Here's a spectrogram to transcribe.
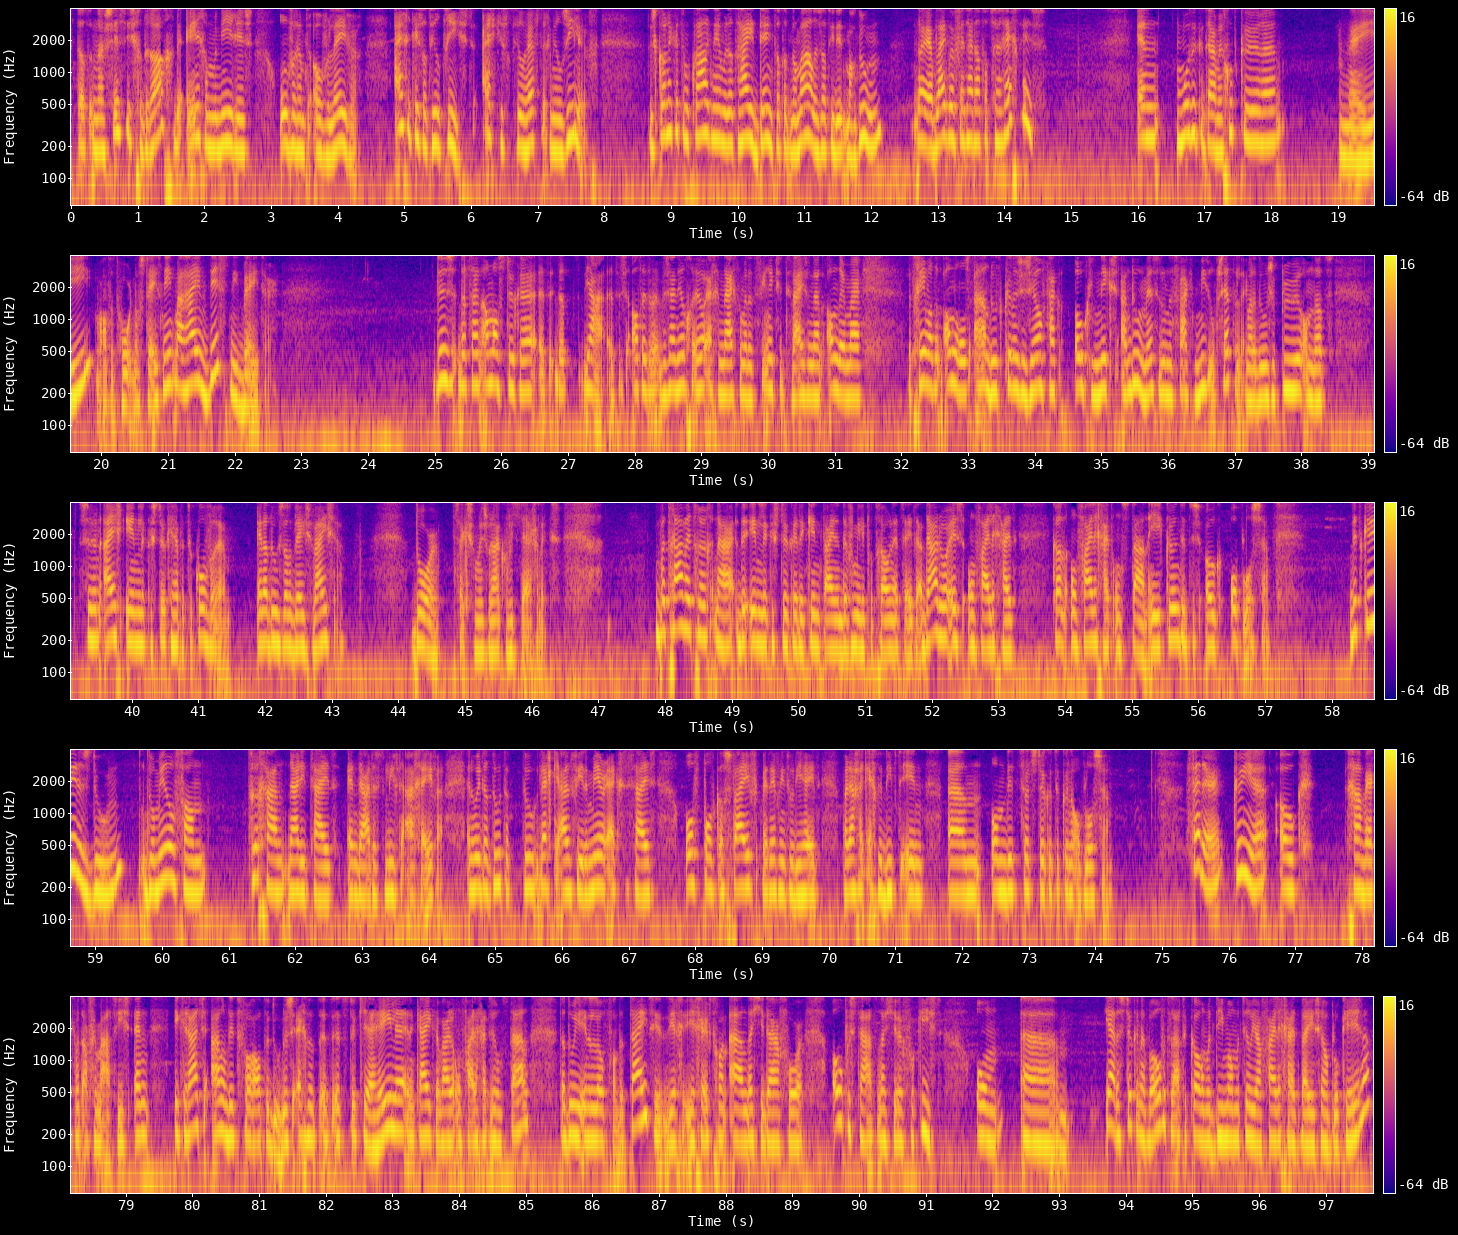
Dat narcistisch gedrag de enige manier is om voor hem te overleven. Eigenlijk is dat heel triest. Eigenlijk is dat heel heftig en heel zielig. Dus kan ik het hem kwalijk nemen dat hij denkt dat het normaal is dat hij dit mag doen? nou ja, blijkbaar vindt hij dat dat zijn recht is. En moet ik het daarmee goedkeuren? Nee, want het hoort nog steeds niet. Maar hij wist niet beter. Dus dat zijn allemaal stukken. Het, dat, ja, het is altijd, we zijn heel, heel erg geneigd om met het vingertje te wijzen naar een ander. Maar hetgeen wat een ander ons aandoet, kunnen ze zelf vaak ook niks aan doen. Mensen doen het vaak niet opzettelijk. Maar dat doen ze puur omdat ze hun eigen innerlijke stukken hebben te coveren. En dat doen ze dan op deze wijze. Door seksueel misbruik of iets dergelijks. We gaan weer terug naar de innerlijke stukken, de kindpijn, de familiepatronen, et cetera. Daardoor is onveiligheid, kan onveiligheid ontstaan. En je kunt het dus ook oplossen. Dit kun je dus doen door middel van teruggaan naar die tijd en daar dus de liefde aan geven. En hoe je dat doet, dat doe, leg ik je uit via de Mirror Exercise of podcast 5, ik weet even niet hoe die heet. Maar daar ga ik echt de diepte in um, om dit soort stukken te kunnen oplossen. Verder kun je ook gaan werken met affirmaties. En ik raad je aan om dit vooral te doen. Dus echt het, het, het, stukje helen en kijken waar de onveiligheid is ontstaan. Dat doe je in de loop van de tijd. Je, je, geeft gewoon aan dat je daarvoor open staat en dat je ervoor kiest om ehm, ja, de stukken naar boven te laten komen die momenteel jouw veiligheid bij jezelf blokkeren.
